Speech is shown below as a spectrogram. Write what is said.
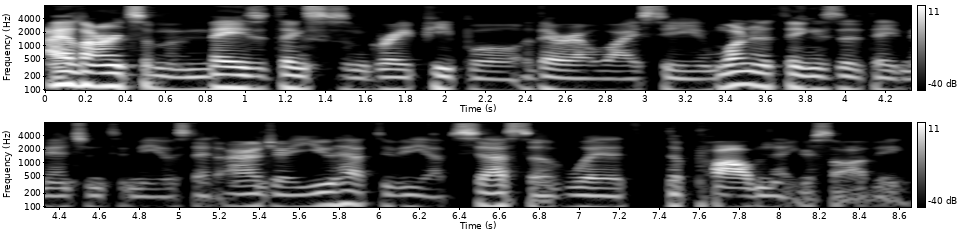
I learned some amazing things from some great people there at YC. And one of the things that they mentioned to me was that, Andre, you have to be obsessive with the problem that you're solving.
